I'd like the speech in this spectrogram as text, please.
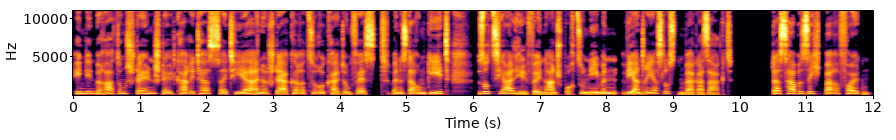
In den Beratungsstellen stellt Caritas seither eine stärkere Zurückhaltung fest, wenn es darum geht, Sozialhilfe in Anspruch zu nehmen, wie Andreas Lustenberger sagt. Das habe sichtbare Folgen.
